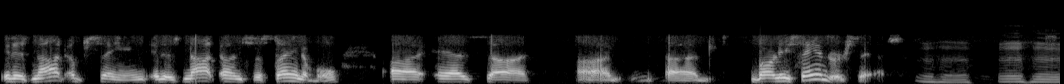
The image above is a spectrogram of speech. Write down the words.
It is not obscene. It is not unsustainable, uh, as uh, uh, uh Bernie Sanders says. Mm-hmm. Mm-hmm.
